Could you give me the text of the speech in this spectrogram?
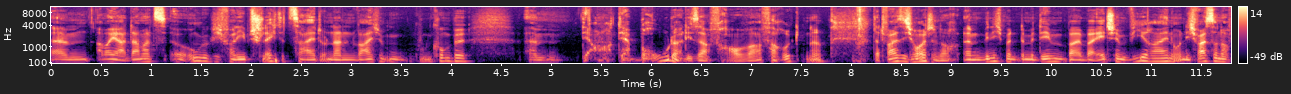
Ähm, aber ja, damals äh, unglücklich verliebt, schlechte Zeit und dann war ich mit einem guten Kumpel ähm, der auch noch der Bruder dieser Frau war, verrückt, ne? Das weiß ich heute noch. Ähm, bin ich mit, mit dem bei, bei HMV rein und ich weiß noch,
